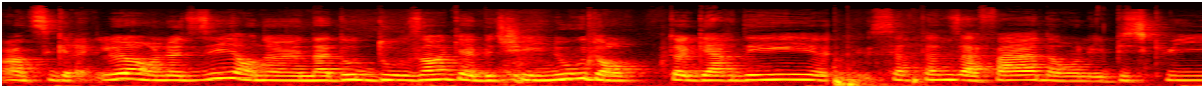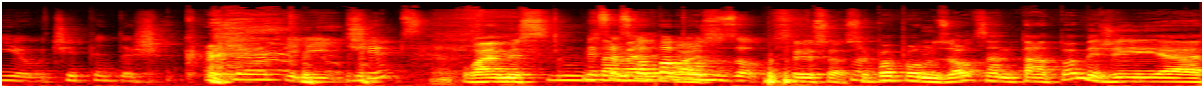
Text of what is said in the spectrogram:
anti-grec. Là, on l'a dit, on a un ado de 12 ans qui habite chez nous, donc tu as gardé euh, certaines affaires, dont les biscuits aux chipettes de chocolat et les chips. Ouais, mais, Mais ça sera pas pour nous autres. C'est ça, c'est pas pour nous autres, ça ne tente pas, mais j'ai, euh,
